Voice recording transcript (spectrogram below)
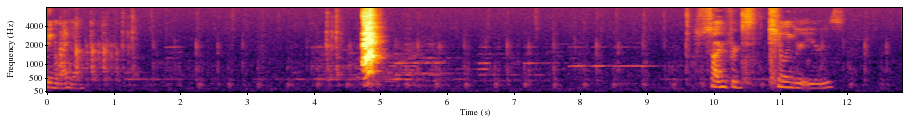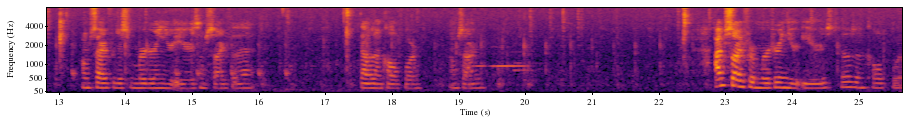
Bingo bango. Sorry for just killing your ears. I'm sorry for just murdering your ears. I'm sorry for that. That was uncalled for. I'm sorry. I'm sorry for murdering your ears. That was uncalled for.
